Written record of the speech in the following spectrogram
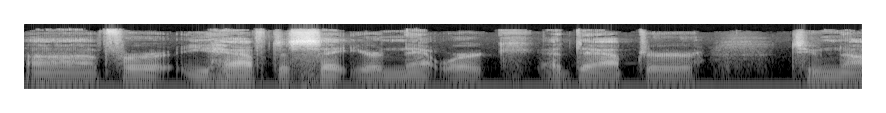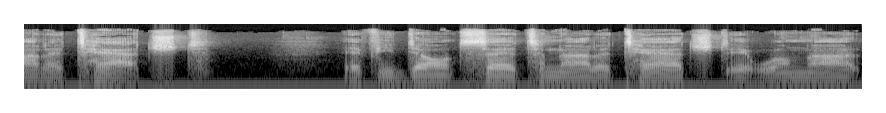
uh, for you have to set your network adapter to not attached. If you don't set it to not attached, it will not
